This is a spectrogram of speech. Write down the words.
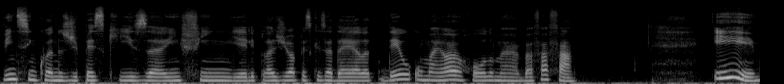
25 anos de pesquisa, enfim, e ele plagiou a pesquisa dela, deu o maior rolo, o maior bafafá. E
